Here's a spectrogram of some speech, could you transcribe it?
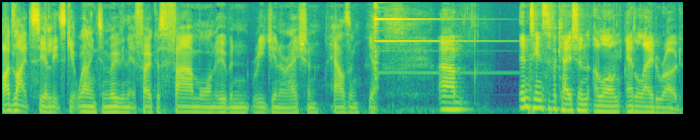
I'd like to see a Let's Get Wellington moving that focus far more on urban regeneration, housing. Yeah. Um, intensification along Adelaide Road.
